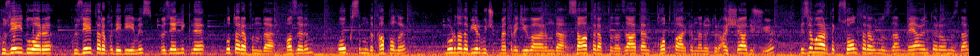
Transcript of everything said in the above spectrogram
Kuzey duvarı, kuzey tarafı dediğimiz özellikle bu tarafında pazarın o kısmında kapalı. Burada da bir buçuk metre civarında sağ tarafta da zaten kot farkından ötürü aşağı düşüyor. Bizim artık sol tarafımızdan veya ön tarafımızdan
